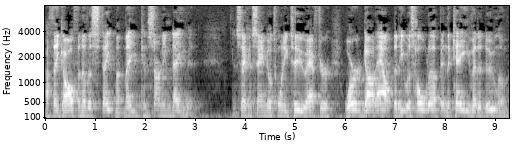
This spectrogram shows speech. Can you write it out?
I think often of a statement made concerning David. In 2 Samuel 22, after word got out that he was holed up in the cave at Adullam,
